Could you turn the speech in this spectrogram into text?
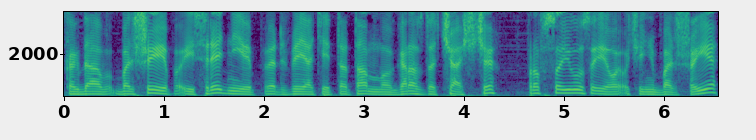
когда большие и средние предприятия, то там гораздо чаще профсоюзы, очень большие,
